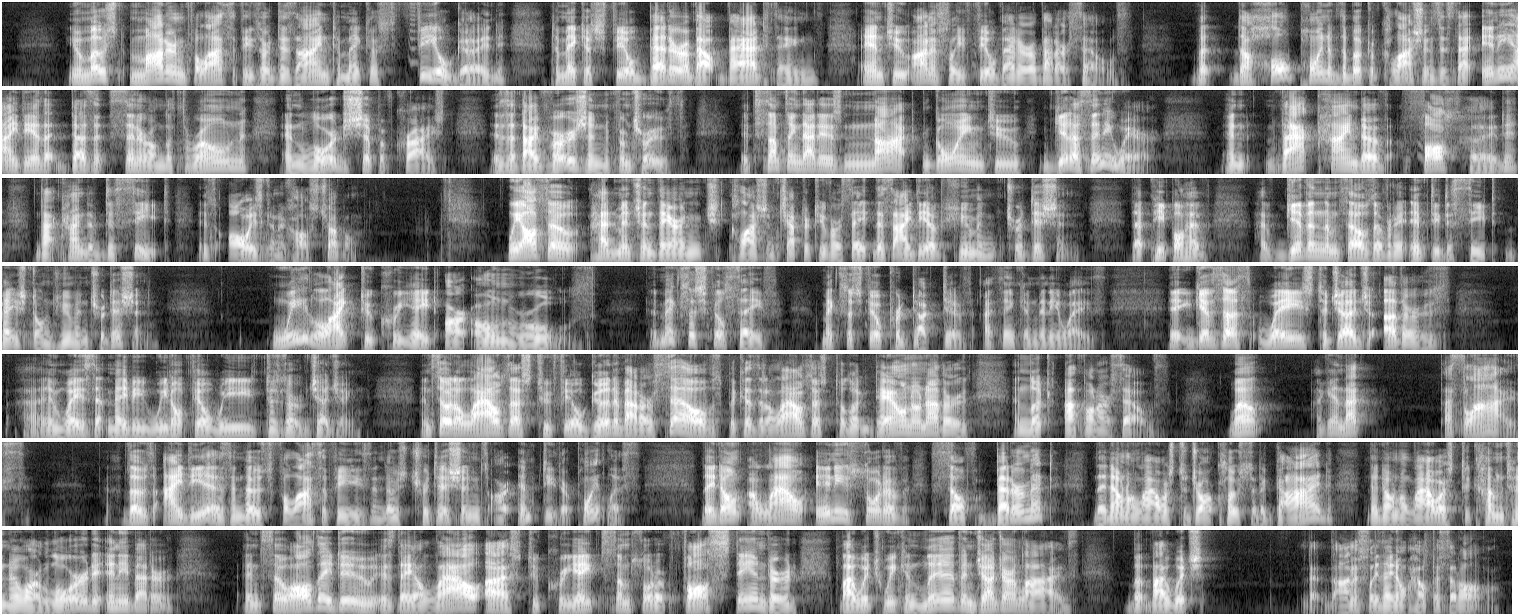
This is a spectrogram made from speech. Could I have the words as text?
You know, most modern philosophies are designed to make us feel good to make us feel better about bad things and to honestly feel better about ourselves. But the whole point of the book of Colossians is that any idea that doesn't center on the throne and lordship of Christ is a diversion from truth. It's something that is not going to get us anywhere. And that kind of falsehood, that kind of deceit, is always going to cause trouble. We also had mentioned there in Colossians chapter 2 verse 8 this idea of human tradition that people have have given themselves over to empty deceit based on human tradition. We like to create our own rules. It makes us feel safe, makes us feel productive, I think in many ways. It gives us ways to judge others uh, in ways that maybe we don't feel we deserve judging. And so it allows us to feel good about ourselves because it allows us to look down on others and look up on ourselves. Well, again, that that's lies. Those ideas and those philosophies and those traditions are empty, they're pointless. They don't allow any sort of self betterment. They don't allow us to draw closer to God. They don't allow us to come to know our Lord any better. And so all they do is they allow us to create some sort of false standard by which we can live and judge our lives, but by which, honestly, they don't help us at all.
